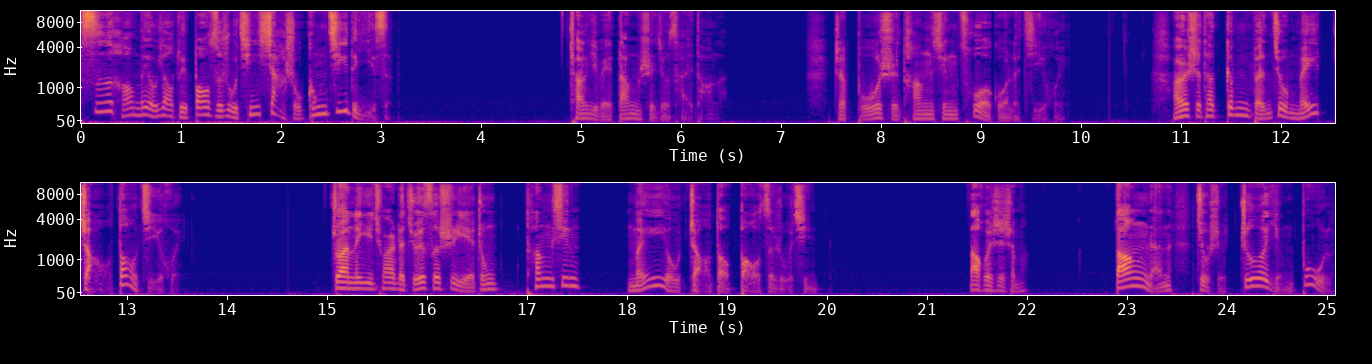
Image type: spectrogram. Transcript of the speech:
丝毫没有要对包子入侵下手攻击的意思。张一伟当时就猜到了。这不是汤兴错过了机会，而是他根本就没找到机会。转了一圈的角色视野中，汤兴没有找到包子入侵。那会是什么？当然就是遮影布了。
